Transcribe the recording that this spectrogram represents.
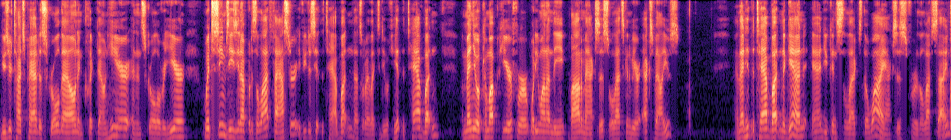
use your touchpad to scroll down and click down here and then scroll over here, which seems easy enough, but it's a lot faster if you just hit the tab button. That's what I like to do. If you hit the tab button, a menu will come up here for what do you want on the bottom axis. Well, that's going to be our x values. And then hit the tab button again and you can select the y-axis for the left side.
